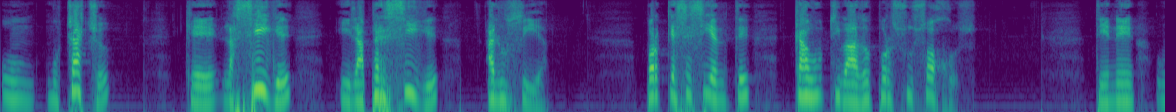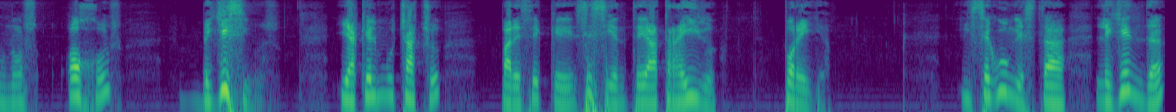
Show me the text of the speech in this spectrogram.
un muchacho que la sigue y la persigue a Lucía, porque se siente cautivado por sus ojos. Tiene unos ojos bellísimos, y aquel muchacho parece que se siente atraído por ella. Y según esta leyenda,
